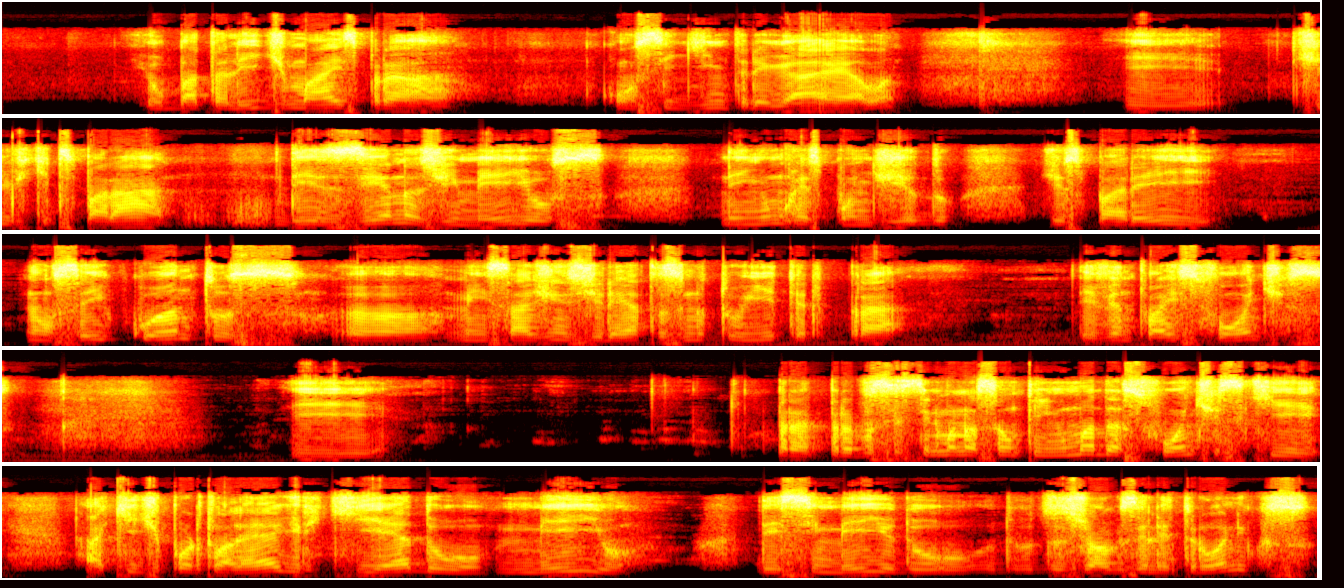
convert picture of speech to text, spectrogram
eu batalhei demais para conseguir entregar ela e tive que disparar dezenas de e-mails, nenhum respondido. Disparei não sei quantos uh, mensagens diretas no Twitter para eventuais fontes. E para vocês terem uma noção, tem uma das fontes que aqui de Porto Alegre, que é do meio, desse meio do, do dos jogos eletrônicos,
